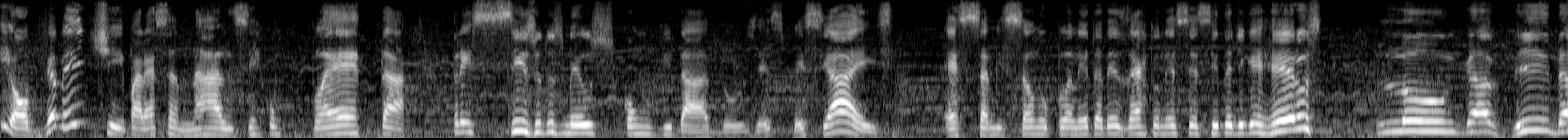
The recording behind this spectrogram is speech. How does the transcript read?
e, obviamente, para essa análise ser completa preciso dos meus convidados especiais. Essa missão no planeta deserto necessita de guerreiros. Longa vida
